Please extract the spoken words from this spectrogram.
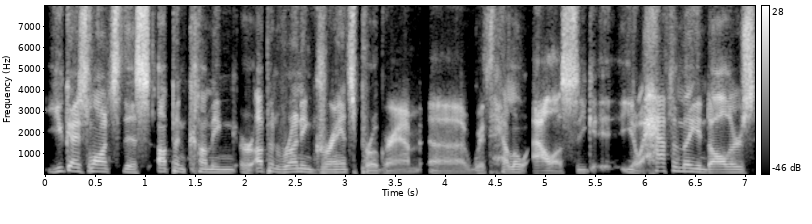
You guys launched this up and coming or up and running grants program uh, with Hello Alice. So you, you know, half a million dollars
